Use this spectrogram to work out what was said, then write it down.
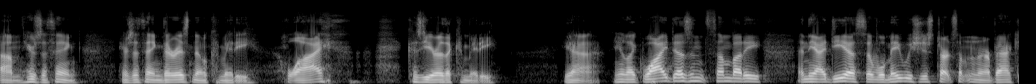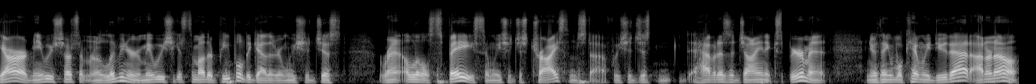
Um, here's the thing here's the thing there is no committee. Why? Because you're the committee. Yeah. And you're like, why doesn't somebody? And the idea said, well, maybe we should just start something in our backyard. Maybe we should start something in our living room. Maybe we should get some other people together and we should just rent a little space and we should just try some stuff. We should just have it as a giant experiment. And you're thinking, well, can we do that? I don't know.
